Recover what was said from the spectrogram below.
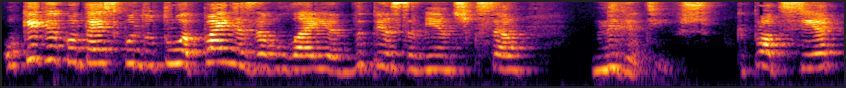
o que é que acontece quando tu apanhas a boleia de pensamentos que são negativos? Que pode ser,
